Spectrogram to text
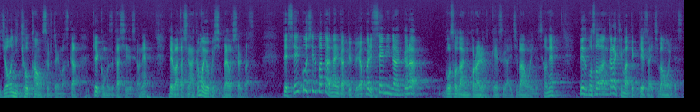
非常に共感をするといいますか結構難しいですよね。で私なんかもよく失敗をしております。で成功してるパターンは何かっていうとやっぱりセミナーからご相談に来られるケースが一番多いですよね。でご相談から決まっていくケースが一番多いです。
